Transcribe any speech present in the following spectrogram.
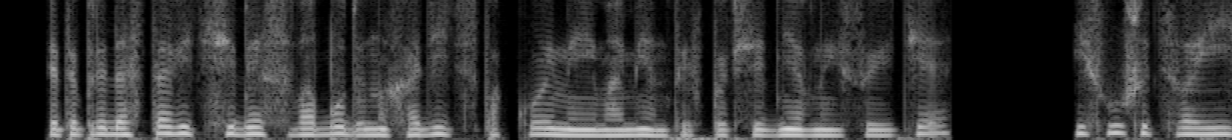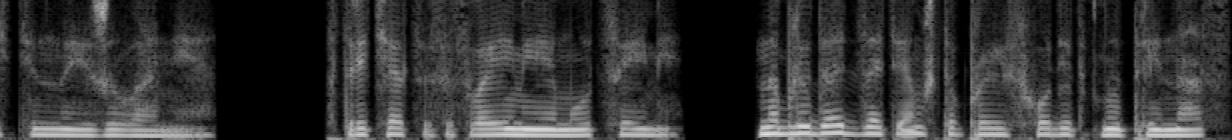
— это предоставить себе свободу находить спокойные моменты в повседневной суете и слушать свои истинные желания, встречаться со своими эмоциями, наблюдать за тем, что происходит внутри нас,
